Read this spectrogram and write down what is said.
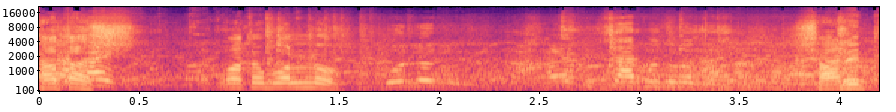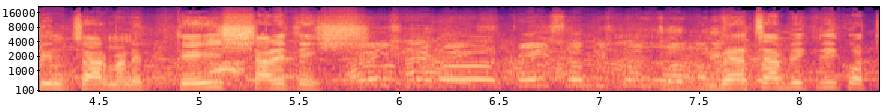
সাতাশ। কত বলল? সাড়ে তিন চার মানে তেইশ, সাড়ে তেইশ। বেচা বিক্রি কত?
